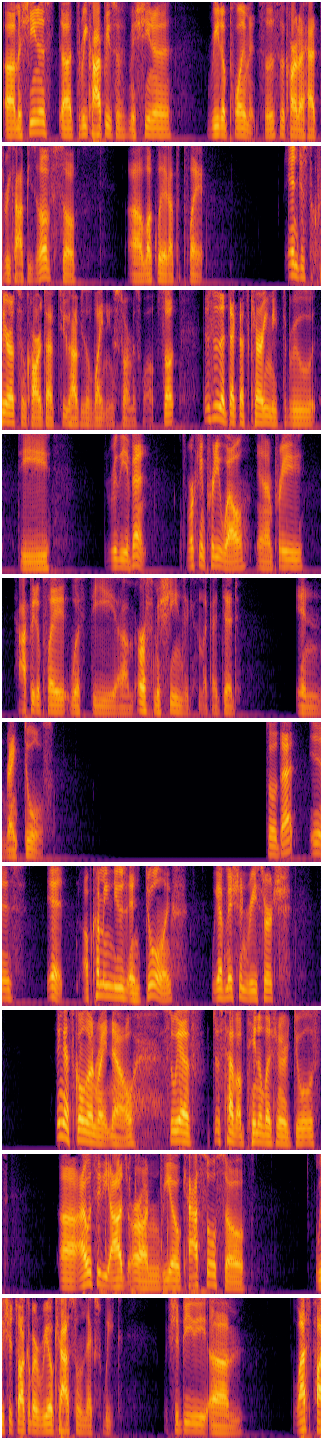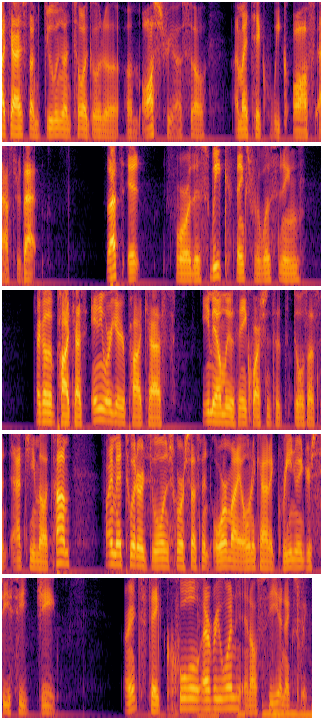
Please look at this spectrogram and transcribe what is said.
Uh, Machina's uh, three copies of Machina redeployment. So this is a card I had three copies of, so uh, luckily I got to play it. And just to clear out some cards, I have two copies of Lightning Storm as well. So this is a deck that's carrying me through the through the event. It's working pretty well, and I'm pretty happy to play with the um, Earth Machines again, like I did in ranked duels. So that is it. Upcoming news in Duel Links. We have mission research thing that's going on right now. So we have just have obtain a legendary duelist. Uh, I would say the odds are on Rio Kastle, so we should talk about Rio Kastle next week, which should be um, the last podcast I'm doing until I go to um, Austria. So I might take a week off after that. So that's it for this week. Thanks for listening. Check out the podcast anywhere you get your podcasts. Email me with any questions at the duel assessment at gmail.com. Find me at Twitter at duel underscore assessment or my own account at Green Ranger CCG. All right, stay cool, everyone, and I'll see you next week.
